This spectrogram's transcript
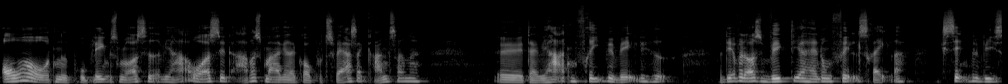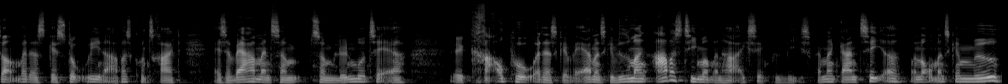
overordnet problem, som også hedder, vi har jo også et arbejdsmarked, der går på tværs af grænserne, øh, da vi har den fri bevægelighed. Og derfor er det også vigtigt at have nogle fælles regler, eksempelvis om, hvad der skal stå i en arbejdskontrakt. Altså, hvad har man som, som lønmodtager øh, krav på, at der skal være? Man skal vide, hvor mange arbejdstimer man har eksempelvis. Hvad man garanteret, hvornår man skal møde.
